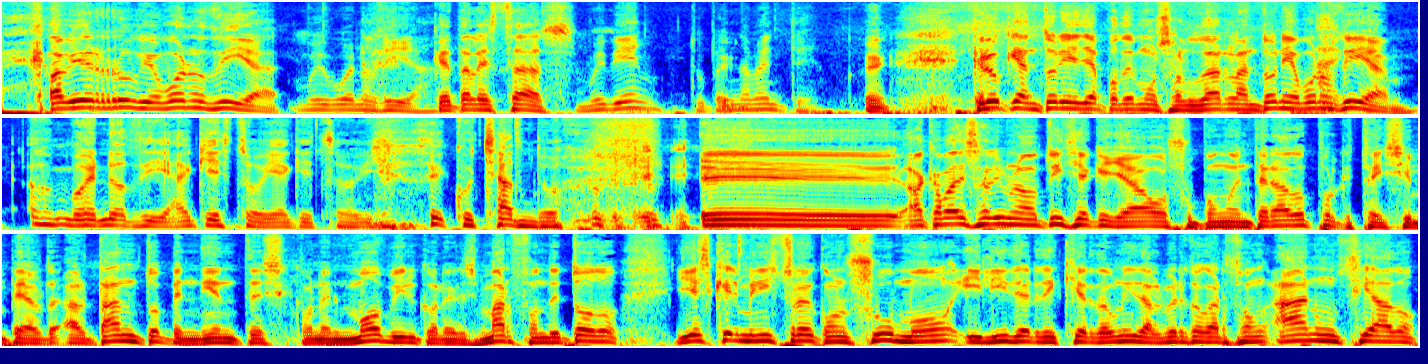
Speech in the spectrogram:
Javier Rubio, buenos días. Muy buenos días. ¿Qué tal estás? Muy bien, estupendamente. Creo que Antonia ya podemos saludarla. Antonia, buenos días. Buenos días, aquí estoy, aquí estoy, escuchando. Eh, acaba de salir una noticia que ya os supongo enterados porque estáis siempre al, al tanto, pendientes con el móvil, con el smartphone, de todo, y es que el ministro de Consumo y líder de Izquierda Unida, Alberto Garzón, ha anunciado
